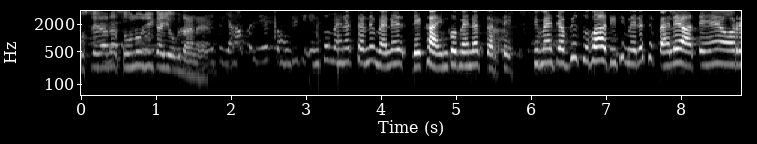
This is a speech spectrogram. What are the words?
उससे ज़्यादा सोनू जी का योगदान है। तो यहाँ पर ये कहूँगी कि इनको मेहनत करने, मैंने देखा इनको मेहनत करते कि मैं जब भी सुबह आती थी, मेरे से पहले आते हैं और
